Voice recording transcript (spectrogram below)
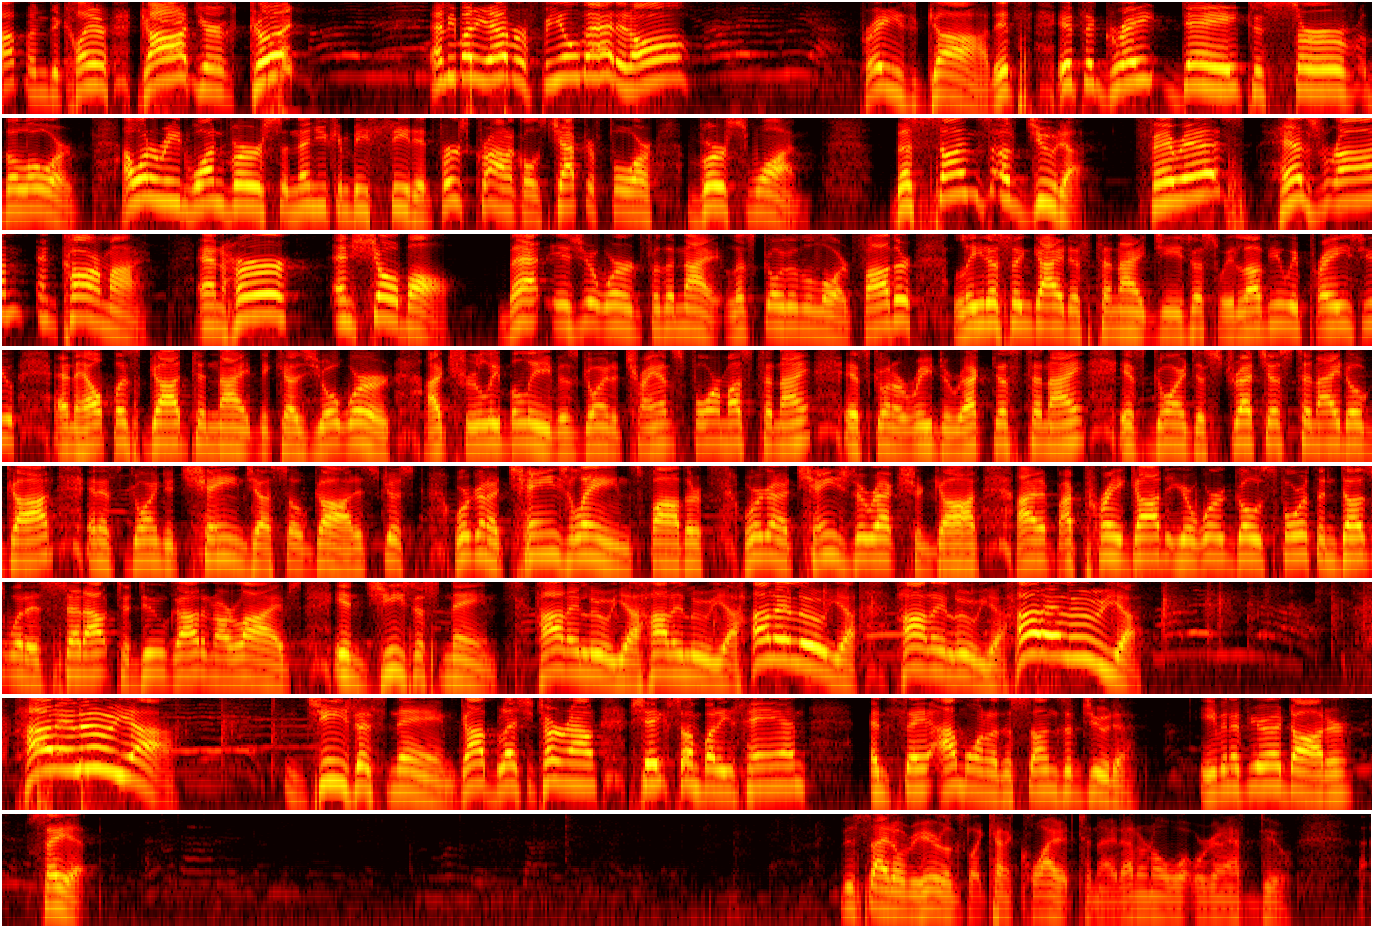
up and declare, God, you're good? Anybody ever feel that at all? Praise God. It's, it's a great day to serve the Lord. I want to read one verse and then you can be seated. First Chronicles chapter 4, verse 1. The sons of Judah, Pharez, Hezron, and Carmi, and Hur and Shobal that is your word for the night. Let's go to the Lord. Father, lead us and guide us tonight, Jesus. We love you, we praise you, and help us, God, tonight because your word, I truly believe, is going to transform us tonight. It's going to redirect us tonight. It's going to stretch us tonight, oh God, and it's going to change us, oh God. It's just, we're going to change lanes, Father. We're going to change direction, God. I, I pray, God, that your word goes forth and does what is set out to do, God, in our lives. In Jesus' name. Hallelujah, hallelujah, hallelujah, hallelujah, hallelujah. Hallelujah. In Jesus' name. God bless you. Turn around, shake somebody's hand, and say, I'm one of the sons of Judah. Even if you're a daughter, say it. This side over here looks like kind of quiet tonight. I don't know what we're going to have to do.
